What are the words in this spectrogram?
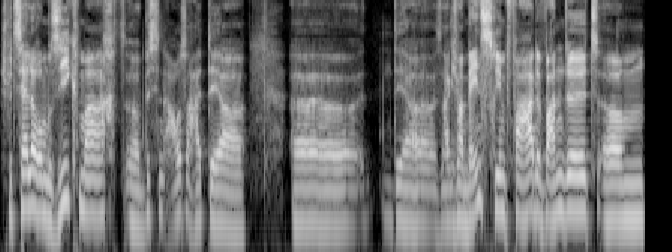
speziellere Musik macht, äh, ein bisschen außerhalb der äh, der, sage ich mal, Mainstream-Pfade wandelt. Ähm,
